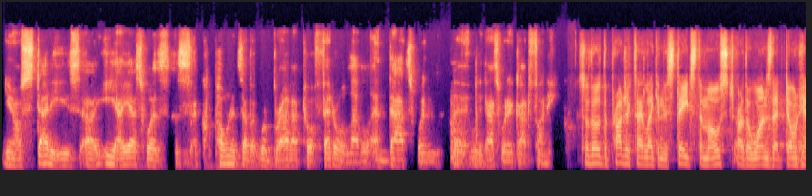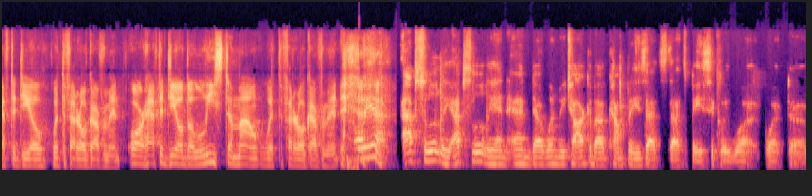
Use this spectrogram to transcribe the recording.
you know studies uh, eis was components of it were brought up to a federal level and that's when uh, that's when it got funny so the, the projects I like in the states the most are the ones that don't have to deal with the federal government or have to deal the least amount with the federal government. oh yeah, absolutely, absolutely. And and uh, when we talk about companies, that's that's basically what what uh,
